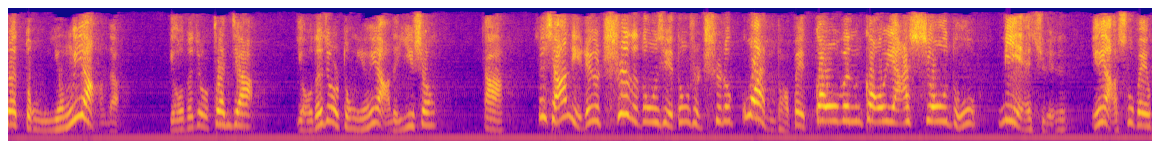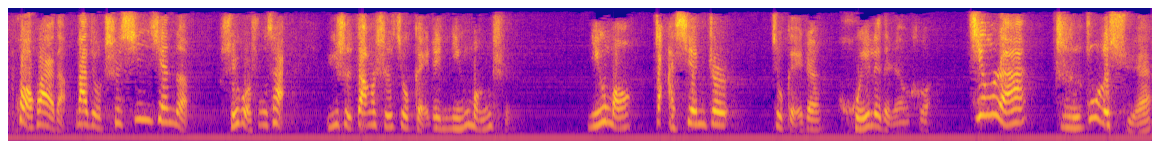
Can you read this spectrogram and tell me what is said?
这懂营养的，有的就是专家，有的就是懂营养的医生啊。就想你这个吃的东西都是吃的罐头，被高温高压消毒灭菌，营养素被破坏的，那就吃新鲜的水果蔬菜。于是当时就给这柠檬吃，柠檬榨鲜汁儿就给这回来的人喝，竟然止住了血，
